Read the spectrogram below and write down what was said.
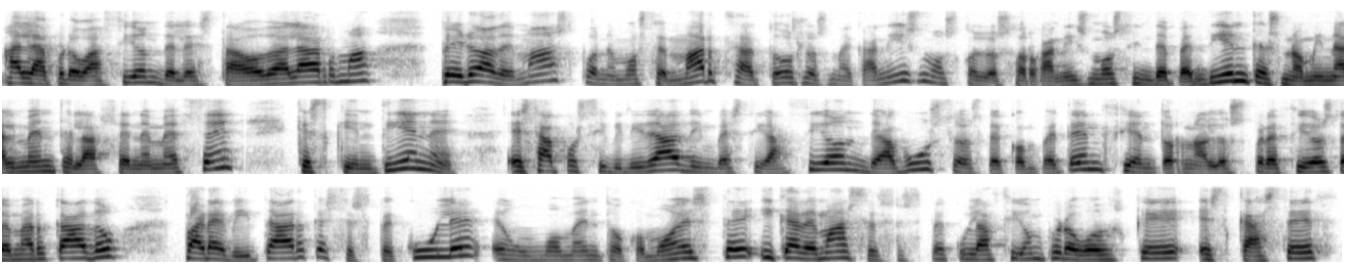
a la aprobación del estado de alarma, pero además ponemos en marcha todos los mecanismos con los organismos independientes, nominalmente la CNMC, que es quien tiene esa posibilidad de investigación de abusos de competencia en torno a los precios de mercado para evitar que se especule en un momento como este y que además esa especulación provoque escasez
